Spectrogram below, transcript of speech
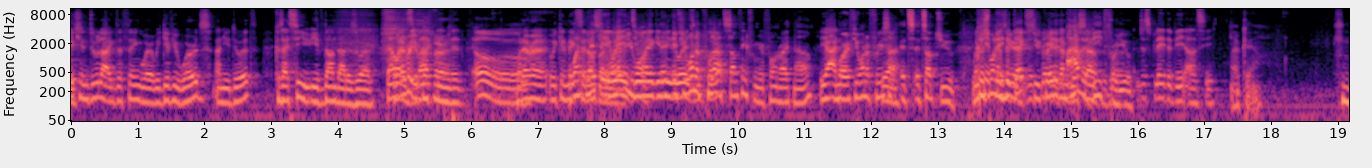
we can do like the thing where we give you words and you do it. Because I see you, you've done that as well. That whatever you prefer. the, oh. Whatever we can mix What- it up. listen, Okay, like wait, you do you want. wanna give me the If you want to pull out something from your phone right now, Yeah, and or if you want to freeze, Yeah. it's it's up to you. We because just want to the text you created it. them I have a beat for you. Just play the beat. I'll see. Okay.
